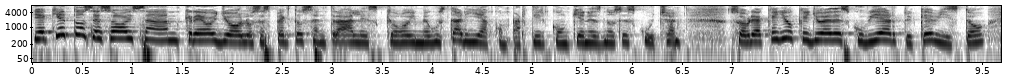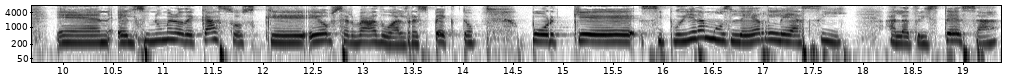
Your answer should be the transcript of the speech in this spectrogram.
Y aquí entonces hoy, Sam, creo yo, los aspectos centrales que hoy me gustaría compartir con quienes nos escuchan sobre aquello que yo he descubierto y que he visto en el sinnúmero de casos que he observado al respecto, porque si pudiéramos leerle así, a la tristeza,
